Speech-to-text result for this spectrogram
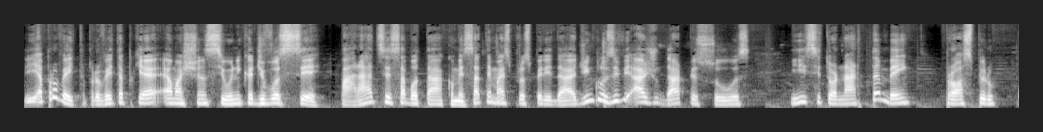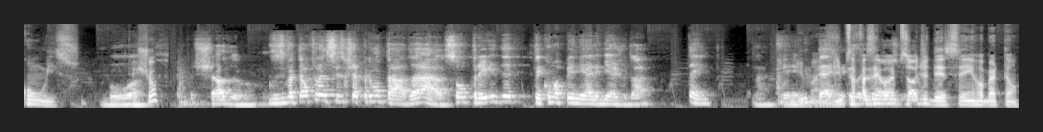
E aproveita, aproveita porque é uma chance única de você parar de se sabotar, começar a ter mais prosperidade, inclusive ajudar pessoas e se tornar também próspero com isso. Boa. Fechou? Fechado. Inclusive até o Francisco já perguntado, ah, sou trader, tem como a PNL me ajudar? Tem. Né? a gente precisa fazer um episódio desse, hein, Robertão?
